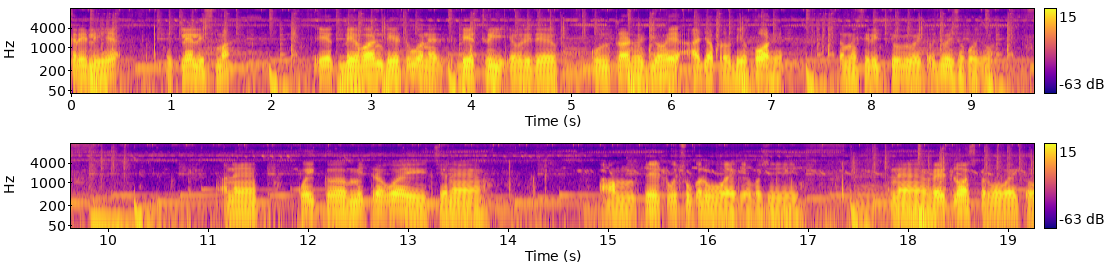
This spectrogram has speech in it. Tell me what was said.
કરેલી છે. એ પ્લે લિસ્ટમાં એક ડે વન, ડે ટુ અને ડે થ્રી એવી રીતે કુલ ત્રણ વીડિયો છે. આજે આપણો ડે ફોર છે. તમે સિરીઝ જોવી હોય તો જોઈ શકો છો. અને કોઈક મિત્ર હોય જેને આમ પેટ ઓછું કરવું હોય કે પછી અને વેટ લોસ કરવો હોય તો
